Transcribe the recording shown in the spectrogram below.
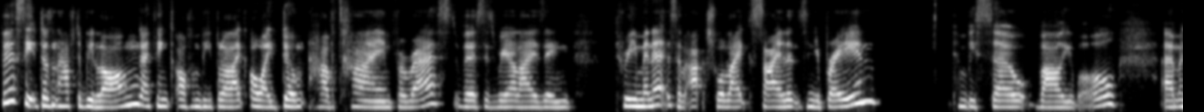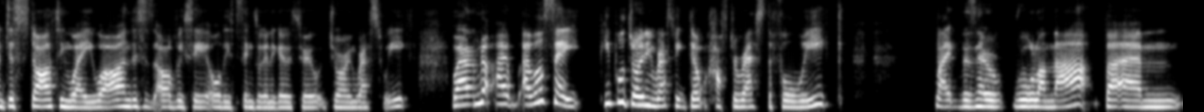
Firstly, it doesn't have to be long. I think often people are like, oh, I don't have time for rest versus realizing three minutes of actual like silence in your brain can be so valuable um, and just starting where you are and this is obviously all these things we're going to go through during rest week. Where i'm not I, I will say people joining rest week don't have to rest the full week. Like there's no rule on that but um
